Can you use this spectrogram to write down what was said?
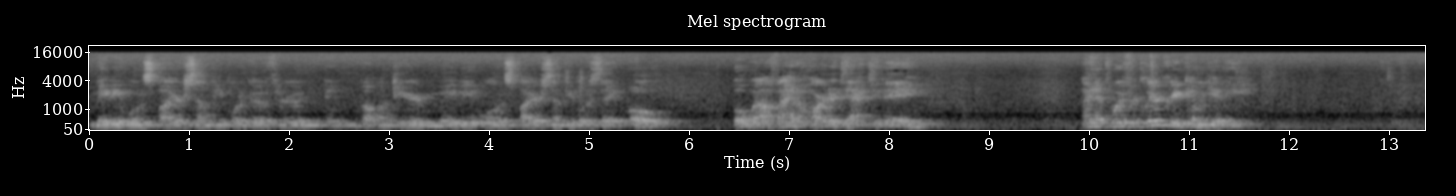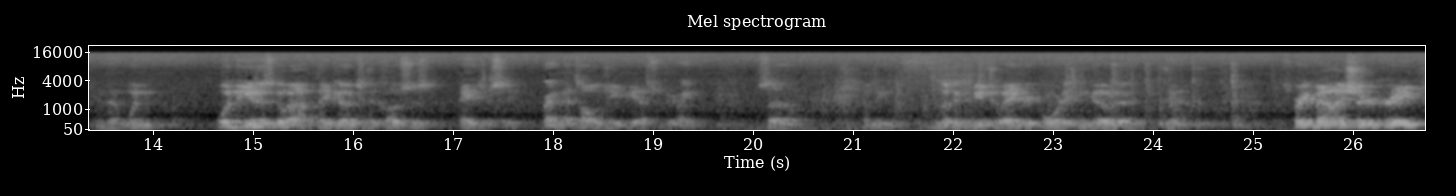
Maybe it will inspire some people to go through and, and volunteer. Maybe it will inspire some people to say, oh, oh wow, if I had a heart attack today, I'd have to wait for Clear Creek to come and get me. And then when, when the units go out, they go to the closest agency. Right. And that's all GPS driven. Right. So, I mean, look at the mutual aid report, it can go to, you know, Spring Valley, Sugar Creek,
